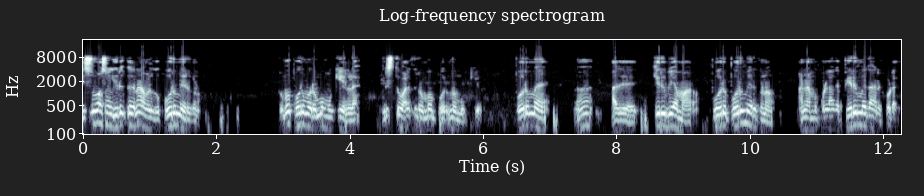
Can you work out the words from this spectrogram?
விசுவாசம் இருக்குதுன்னா அவளுக்கு பொறுமை இருக்கணும். ரொம்ப பொறுமை ரொம்ப முக்கியம் இல்ல. கிறிஸ்து வாழ்க்கை ரொம்ப பொறுமை முக்கியம். பொறுமை அது கிருபியா மாறும். பொறு பொறுமை இருக்கணும். ஆனா நமக்குள்ளாக பெருமை தான் இருக்கக்கூடாது.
